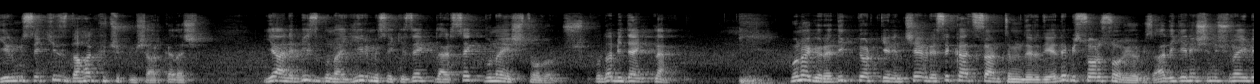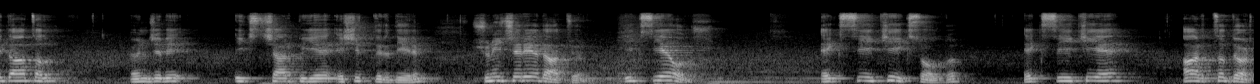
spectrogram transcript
28 daha küçükmüş arkadaşım. Yani biz buna 28 eklersek buna eşit olurmuş. Bu da bir denklem. Buna göre dikdörtgenin çevresi kaç santimdir diye de bir soru soruyor bize. Hadi gelin şimdi şurayı bir dağıtalım. Önce bir x çarpı y eşittir diyelim. Şunu içeriye dağıtıyorum. x y olur. Eksi 2x oldu. Eksi 2y artı 4.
